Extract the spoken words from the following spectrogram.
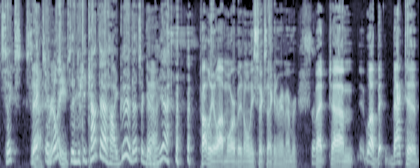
six, six. Yeah. Really? Then you can count that high. Good. That's a good yeah. one. Yeah. probably a lot more, but only six I can remember. So. But um, well, b- back to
